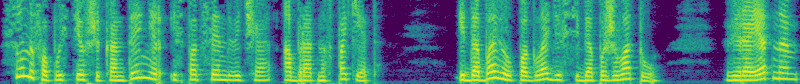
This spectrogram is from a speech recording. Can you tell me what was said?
сунув опустевший контейнер из-под сэндвича обратно в пакет и добавил, погладив себя по животу. Вероятно,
